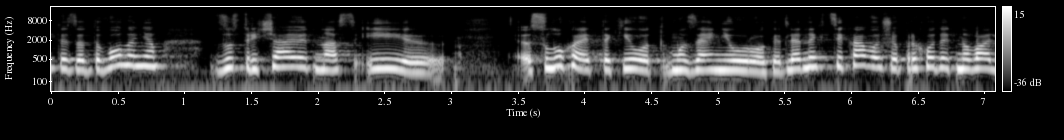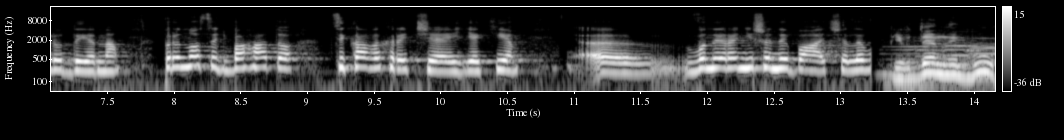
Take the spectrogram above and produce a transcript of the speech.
Діти з задоволенням зустрічають нас і е, слухають такі от музейні уроки. Для них цікаво, що приходить нова людина, приносить багато цікавих речей, які е, вони раніше не бачили. Південний Буг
